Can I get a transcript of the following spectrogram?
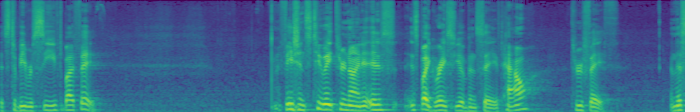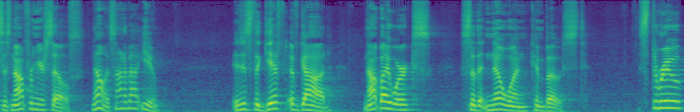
it's to be received by faith. Ephesians 2 8 through 9. It is, it's by grace you have been saved. How? Through faith. And this is not from yourselves. No, it's not about you. It is the gift of God, not by works, so that no one can boast. It's through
